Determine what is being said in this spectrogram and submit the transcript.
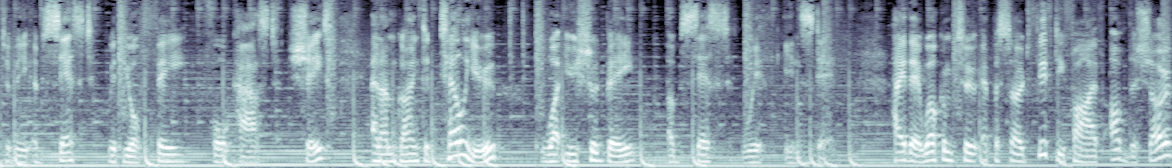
to be obsessed with your fee forecast sheet. And I'm going to tell you what you should be obsessed with instead. Hey there, welcome to episode 55 of the show.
